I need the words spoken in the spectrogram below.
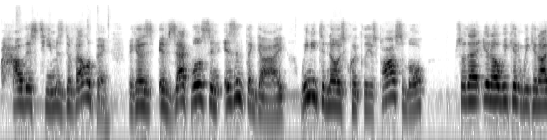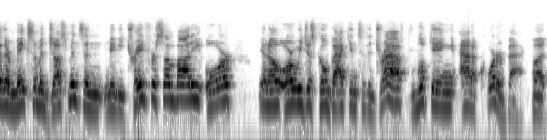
how this team is developing. Because if Zach Wilson isn't the guy, we need to know as quickly as possible so that you know we can we can either make some adjustments and maybe trade for somebody or you know or we just go back into the draft looking at a quarterback but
